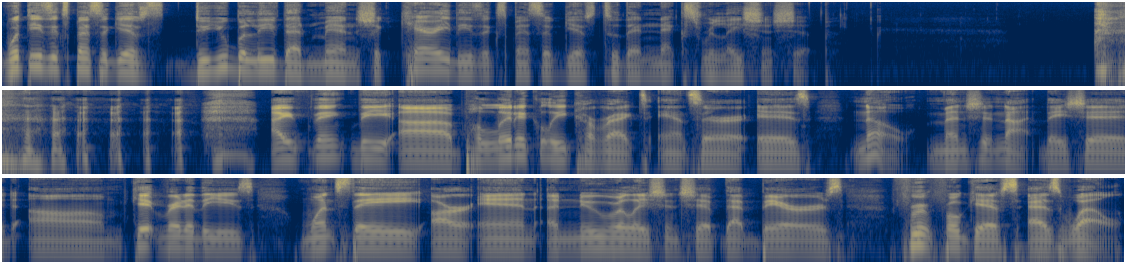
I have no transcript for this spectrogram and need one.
with these expensive gifts, do you believe that men should carry these expensive gifts to their next relationship? I think the uh, politically correct answer is no. Men should not. They should um, get rid of these once they are in a new relationship that bears fruitful gifts as well.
